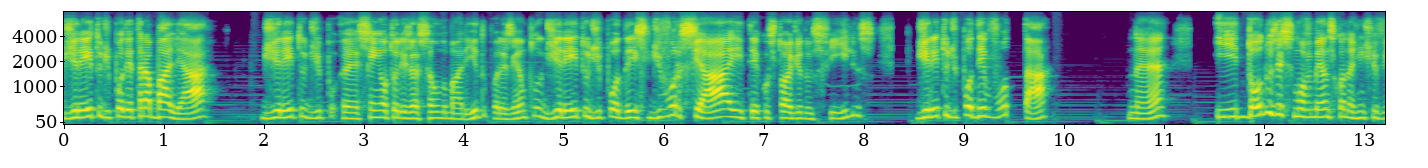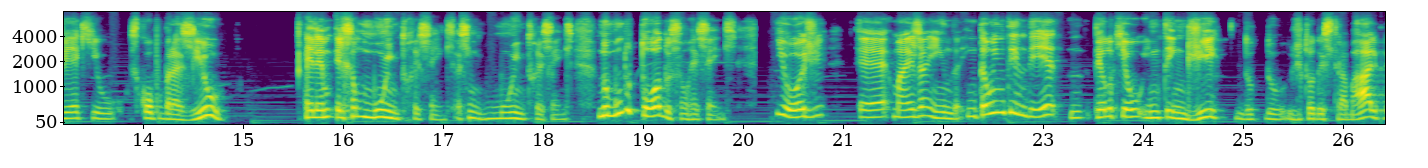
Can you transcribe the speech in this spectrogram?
direito de poder trabalhar, direito de é, sem autorização do marido, por exemplo, direito de poder se divorciar e ter custódia dos filhos, direito de poder votar né? E todos esses movimentos, quando a gente vê aqui o escopo Brasil, ele, eles são muito recentes, assim, muito recentes. No mundo todo são recentes. E hoje é mais ainda. Então, entender, pelo que eu entendi do, do, de todo esse trabalho,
